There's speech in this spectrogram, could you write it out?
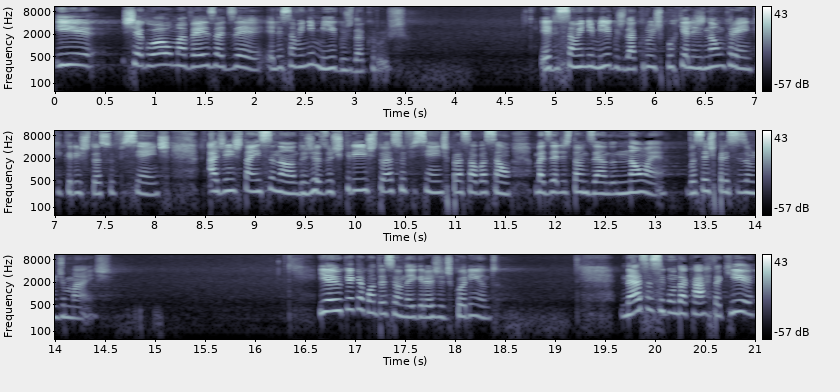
E chegou uma vez a dizer: eles são inimigos da cruz. Eles são inimigos da cruz porque eles não creem que Cristo é suficiente. A gente está ensinando, Jesus Cristo é suficiente para a salvação, mas eles estão dizendo, não é. Vocês precisam de mais. E aí o que aconteceu na igreja de Corinto? Nessa segunda carta aqui,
